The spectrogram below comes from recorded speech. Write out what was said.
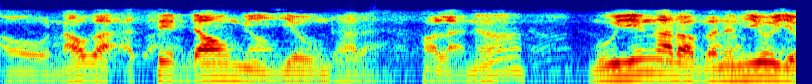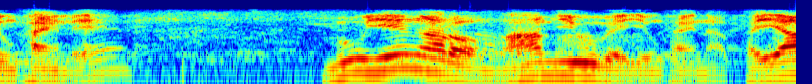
ဟိုနောက်ကအစ်စ်တောင်းပြီးယုံထားတာဟုတ်လားနော်မူရင်းကတော့ဘယ်နှမျိုးယုံခိုင်းလဲမူရင်းကတော့၅မျိုးပဲယုံခိုင်းတာဖရာ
